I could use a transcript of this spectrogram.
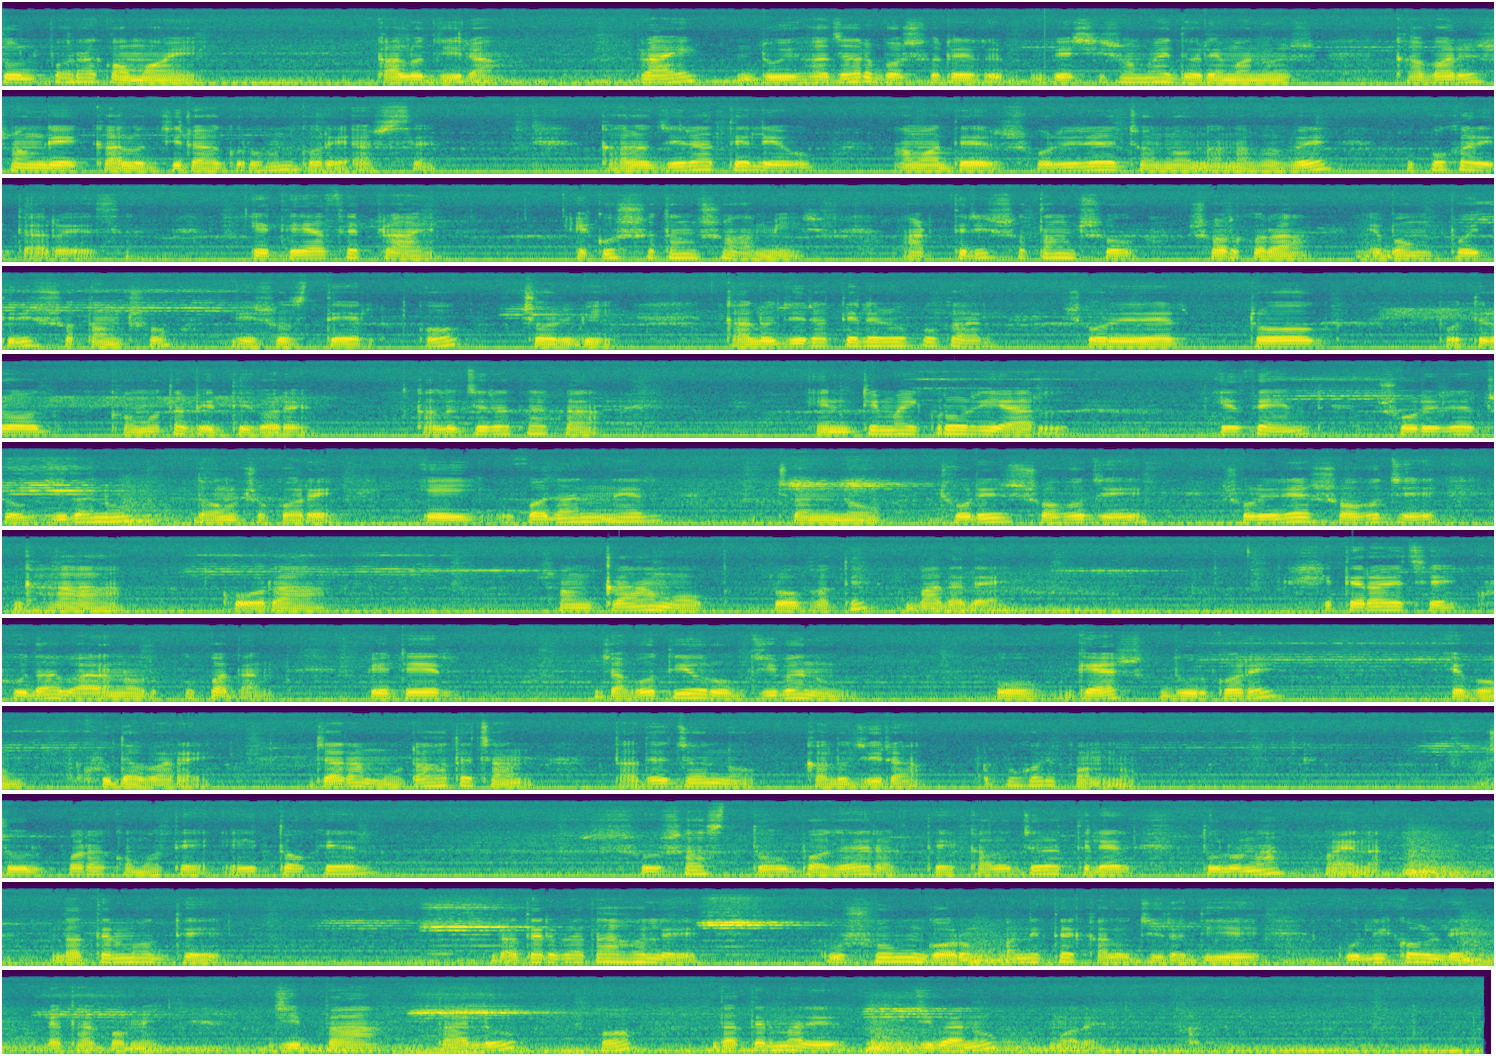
চুল পড়া কমায়, কালো জিরা। প্রায় দুই হাজার বছরের বেশি সময় ধরে মানুষ খাবারের সঙ্গে কালো জিরা গ্রহণ করে আসছে। কালো জিরা তেলেও আমাদের শরীরের জন্য নানাভাবে উপকারিতা রয়েছে। এতে আছে প্রায় একুশ শতাংশ আমিষ, আটত্রিশ শতাংশ শর্করা এবং পঁয়ত্রিশ শতাংশ ভেষজ তেল ও চর্বি। কালো জিরা তেলের উপকার শরীরের রোগ প্রতিরোধ ক্ষমতা বৃদ্ধি করে। কালো জিরা থাকা অ্যান্টিমাইক্রোরিয়াল এজেন্ট শরীরের রোগ জীবাণু ধ্বংস করে। এই উপাদানের জন্য শরীর সহজে, শরীরের সহজে ঘা, কোরা সংক্রামক রোগ হতে বাধা দেয়। এতে রয়েছে ক্ষুধা বাড়ানোর উপাদান। পেটের যাবতীয় রোগ জীবাণু ও গ্যাস দূর করে এবং ক্ষুধা বাড়ায়। যারা মোটা হতে চান, তাদের জন্য কালোজিরা উপকারী পণ্য। চুল পড়া কমাতে এই ত্বকের সুস্বাস্থ্য বজায় রাখতে কালোজিরা তেলের তুলনা হয় না। দাঁতের মধ্যে, দাঁতের ব্যথা হলে কুসুম গরম পানিতে কালো জিরা দিয়ে কুলি করলে ব্যথা কমে। জিব্বা, তালু ও দাঁতের মারির জীবাণু মরে।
